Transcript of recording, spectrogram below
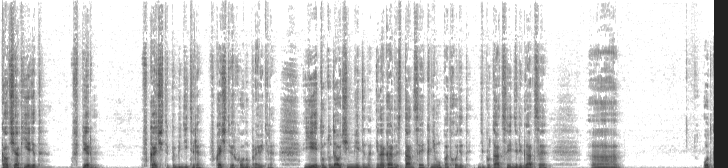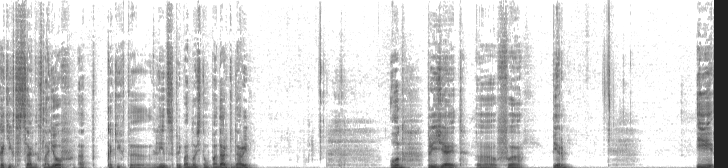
Колчак едет в Пермь в качестве победителя, в качестве верховного правителя. Едет он туда очень медленно, и на каждой станции к нему подходят депутации, делегации а, от каких-то социальных слоев, от каких-то лиц, преподносит ему подарки, дары. Он приезжает э, в Пермь, и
